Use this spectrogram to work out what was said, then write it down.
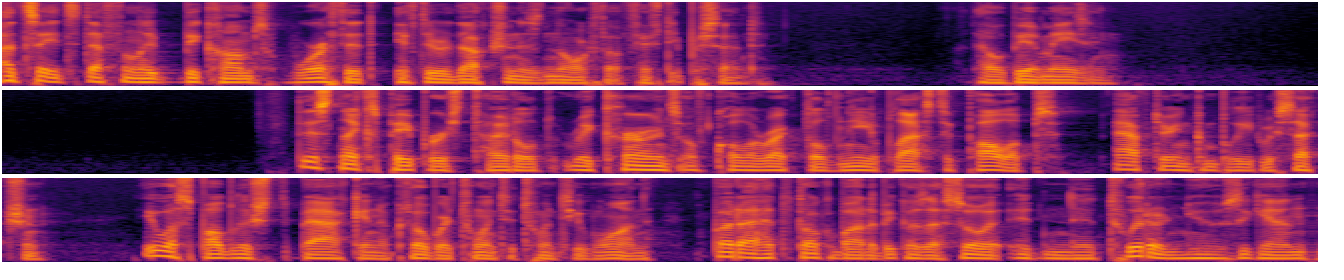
I'd say it definitely becomes worth it if the reduction is north of 50%. That would be amazing. This next paper is titled Recurrence of Colorectal Neoplastic Polyps After Incomplete Resection. It was published back in October 2021, but I had to talk about it because I saw it in the Twitter news again,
